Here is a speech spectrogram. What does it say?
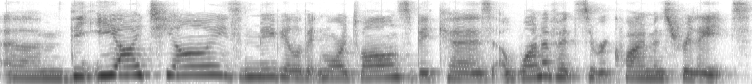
um, the EITI is maybe a little bit more advanced because one of its requirements relates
